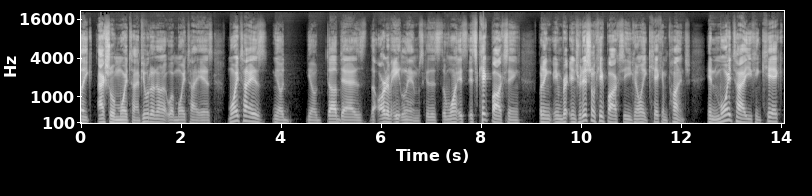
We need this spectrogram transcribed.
like actual Muay Thai. People don't know what Muay Thai is. Muay Thai is you know you know dubbed as the art of eight limbs because it's the one it's it's kickboxing, but in, in in traditional kickboxing you can only kick and punch. In Muay Thai you can kick,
